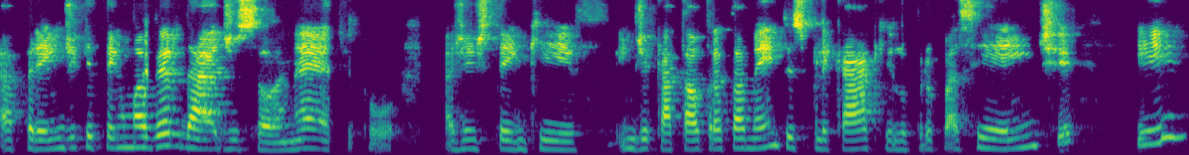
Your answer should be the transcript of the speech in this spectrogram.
aprende que tem uma verdade só, né? Tipo, a gente tem que indicar tal tratamento, explicar aquilo para o paciente e,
